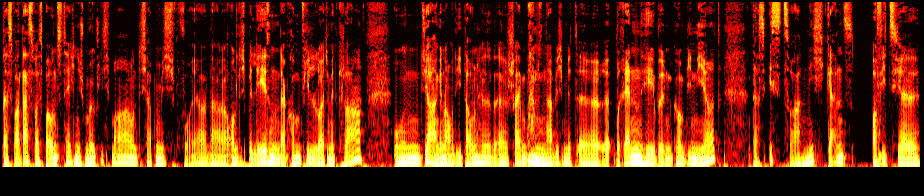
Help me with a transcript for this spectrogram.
das war das, was bei uns technisch möglich war und ich habe mich vorher da ordentlich belesen da kommen viele Leute mit klar. Und ja, genau, die Downhill-Scheibenbremsen habe ich mit äh, Rennhebeln kombiniert. Das ist zwar nicht ganz offiziell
